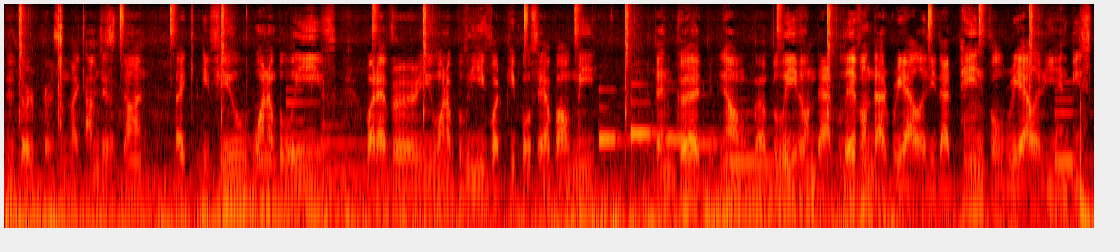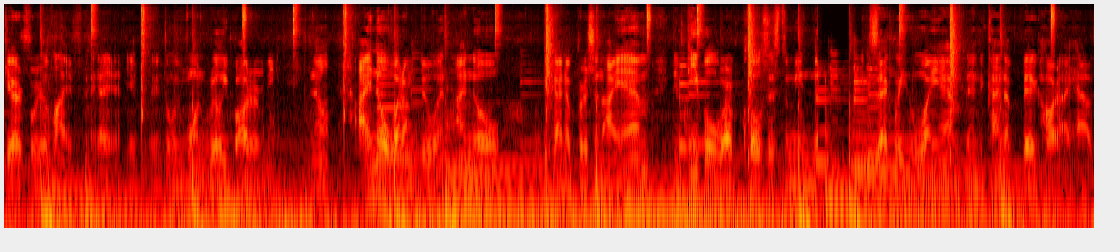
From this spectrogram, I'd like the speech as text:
the third person. Like, I'm just done. Like, if you want to believe whatever you want to believe, what people say about me, then good. You know, uh, believe on that. Live on that reality, that painful reality, and be scared for your life. It, it, it won't really bother me. You know, I know what I'm doing. I know kind of person I am. The people who are closest to me know exactly who I am and the kind of big heart I have.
